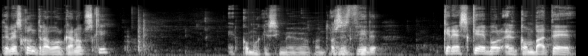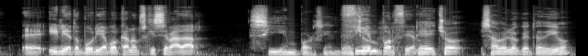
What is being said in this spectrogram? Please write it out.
¿Te ves contra Volkanovski? Es como que sí me veo contra Es decir, ¿crees que el combate eh, Ilia Topuria-Volkanovski se va a dar? 100%. De hecho, 100%. De hecho, ¿sabes lo que te digo?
